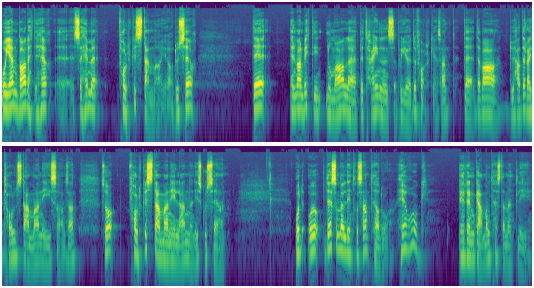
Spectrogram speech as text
Og igjen, bare dette her, eh, så har vi folkestammer å gjøre. Du ser, det er en vanvittig normale betegnelse på jødefolket. sant? Det, det var, Du hadde de tolv stammene i Israel. sant? Så folkestammene i landet, de skulle se han. Og, og det som er veldig interessant her, da Her òg er det en gammeltestamentlig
